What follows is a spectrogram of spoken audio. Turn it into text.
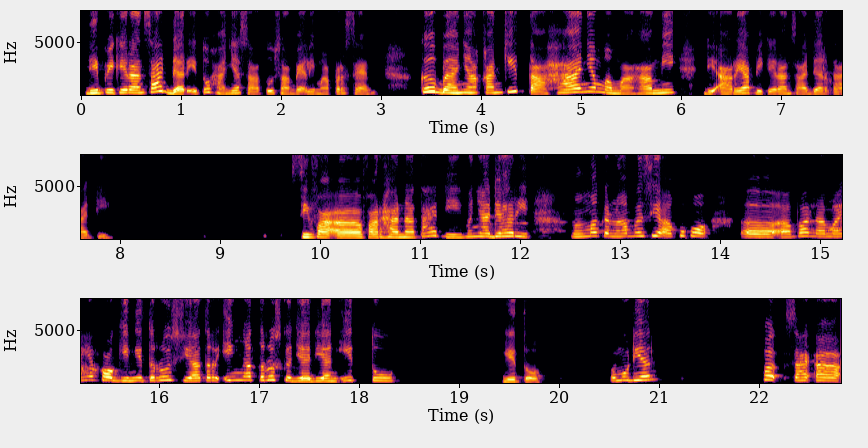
Di pikiran sadar itu hanya 1 sampai 5%. Kebanyakan kita hanya memahami di area pikiran sadar tadi. Si uh, Farhana tadi menyadari, "Mama kenapa sih aku kok uh, apa namanya kok gini terus ya, teringat terus kejadian itu." Gitu. Kemudian saya uh,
